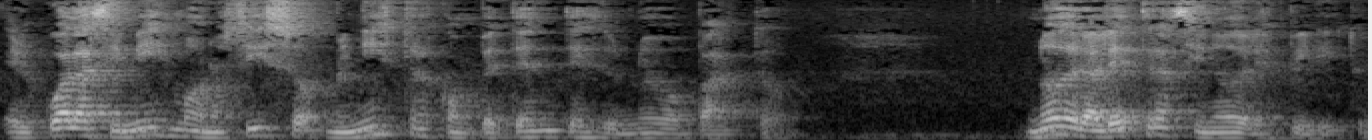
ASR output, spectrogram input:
el cual asimismo nos hizo ministros competentes de un nuevo pacto, no de la letra, sino del espíritu,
